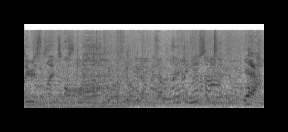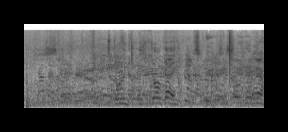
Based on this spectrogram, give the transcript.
She was just, Yeah. It's doing, it's doing okay. Yeah.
